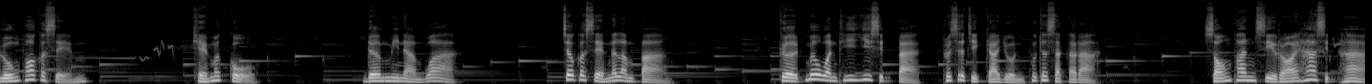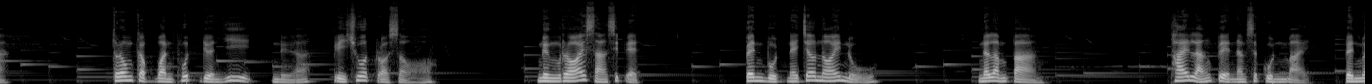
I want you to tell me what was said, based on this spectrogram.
หลวงพ่อเกษม เขมโก เดิมมีนามว่า เจ้าเกษมนลำปาง เกิดเมื่อวันที่ 28 พฤศจิกายนพุทธศักราช 2455 ตรงกับวันพุธเดือนยี่เหนือ ปีชวดรศ131 เป็นบุตรในเจ้าน้อยหนูนลำปาง ภายหลังเปลี่ยนนามสกุลใหม่ เป็นม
